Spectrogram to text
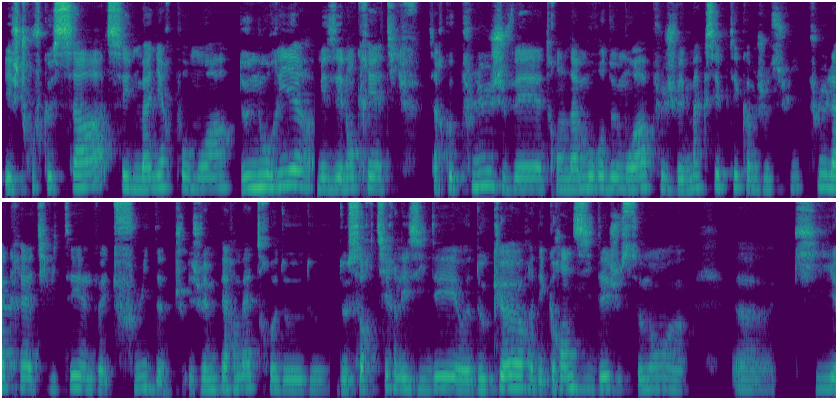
Et je trouve que ça, c'est une manière pour moi de nourrir mes élans créatifs. C'est-à-dire que plus je vais être en amour de moi, plus je vais m'accepter comme je suis, plus la créativité, elle va être fluide. Je vais me permettre de, sortir les idées euh, de cœur, des grandes idées justement euh, qui,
